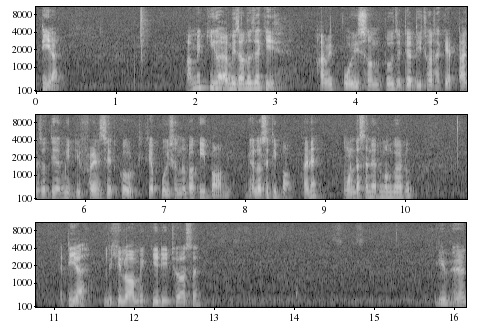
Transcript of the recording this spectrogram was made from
এতিয়া আমি কি হয় আমি জানো যে কি? আমি পজিশ্যনটো যেতিয়া দি থোৱা থাকে তাক যদি আমি ডিফাৰেঞ্চিয়েট কৰোঁ তেতিয়া পজিশ্যনৰ পৰা কি পাওঁ আমি? ভেলচিটি পাওঁ হয়নে? মনত আছেনে তোমালোকৰ সেইটো? এতিয়া লিখি লওঁ আমি কি দি থোৱা আছে? গিভেন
